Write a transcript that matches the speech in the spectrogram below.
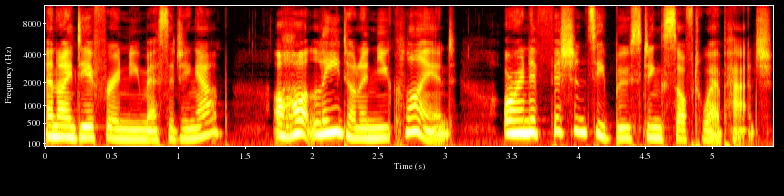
an idea for a new messaging app, a hot lead on a new client, or an efficiency boosting software patch.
